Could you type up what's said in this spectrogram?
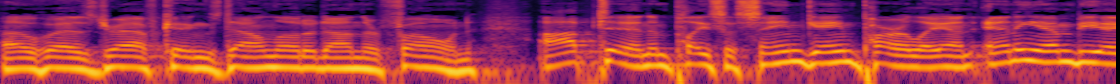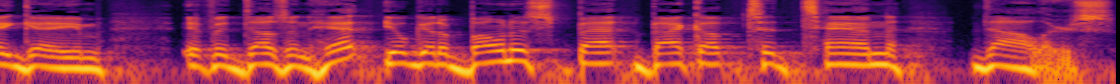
uh, who has DraftKings downloaded on their phone. Opt in and place a same game parlay on any NBA game. If it doesn't hit, you'll get a bonus bet back up to $10.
